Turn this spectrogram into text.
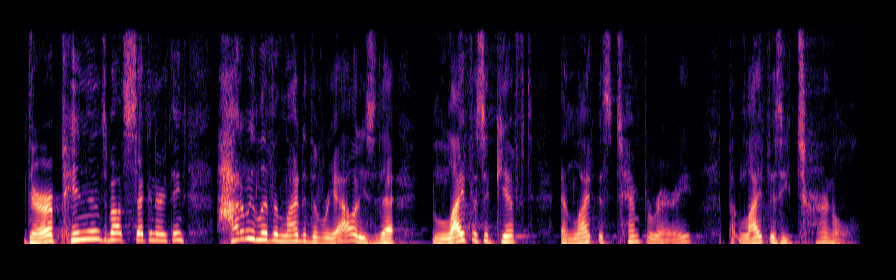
There are opinions about secondary things. How do we live in light of the realities that life is a gift and life is temporary, but life is eternal?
